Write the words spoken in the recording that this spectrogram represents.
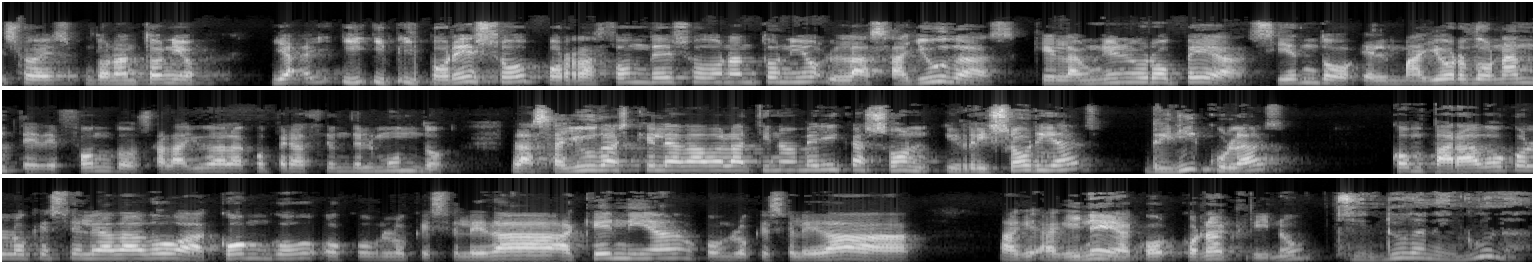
Eso es, don Antonio. Y, y- y por eso, por razón de eso, don Antonio, las ayudas que la Unión Europea, siendo el mayor donante de fondos a la ayuda a la cooperación del mundo, las ayudas que le ha dado a Latinoamérica son irrisorias, ridículas, comparado con lo que se le ha dado a Congo o con lo que se le da a Kenia o con lo que se le da a, a Guinea, con, con Acri, ¿no? Sin duda ninguna.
